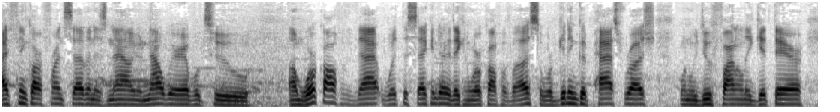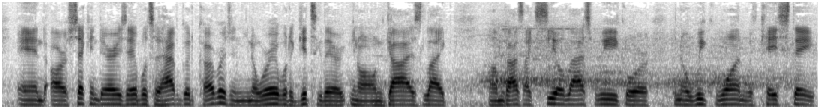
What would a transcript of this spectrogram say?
I think our front seven is now, you know, now we're able to um, work off of that with the secondary. They can work off of us. So we're getting good pass rush when we do finally get there, and our secondary is able to have good coverage. And you know we're able to get to there. You know on guys like um, guys like Seal last week, or you know week one with K State.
